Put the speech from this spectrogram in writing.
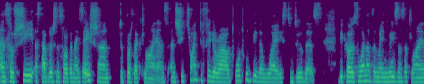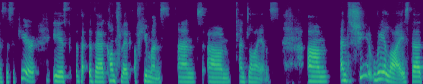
And so she established this organization to protect lions, and she tried to figure out what would be the ways to do this, because one of the main reasons that lions disappear is the, the conflict of humans and um, and lions. Um, and she realized that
